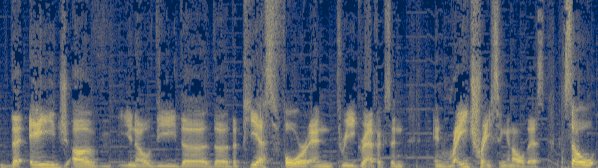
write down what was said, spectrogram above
the age of, you know, the the the, the PS4 and 3D graphics and, and ray tracing and all this. So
